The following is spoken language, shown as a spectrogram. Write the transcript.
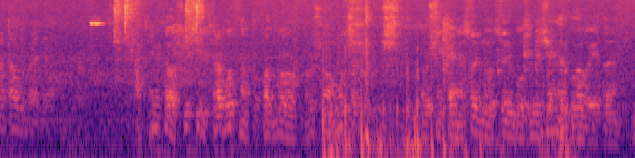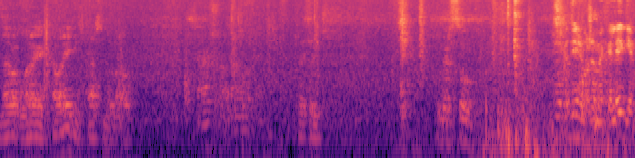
портал Добродела. Сергей Михайлович, усилить работу нам по подбору ручного мусора. Ручниками особенно вот сегодня было замечание главы. Это дорога в районе Коврегин, Красный Дубров. Хорошо, работаем. Спасибо. Гарсу. Добрый день, уважаемые коллеги.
